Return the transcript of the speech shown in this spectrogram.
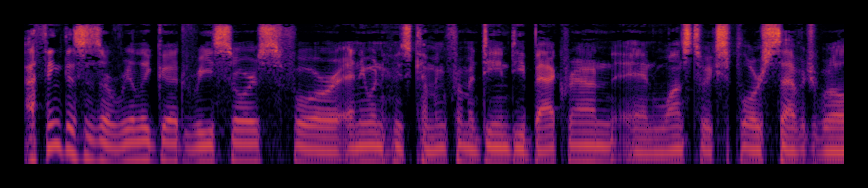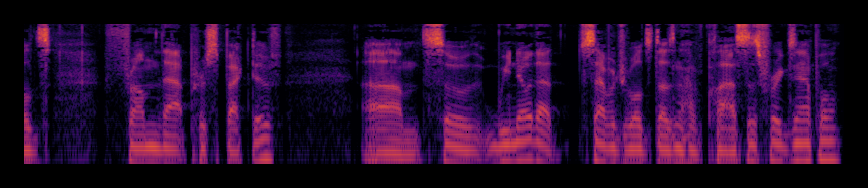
I think this is a really good resource for anyone who's coming from a D&D background and wants to explore Savage Worlds from that perspective. Um, so we know that Savage Worlds doesn't have classes, for example.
